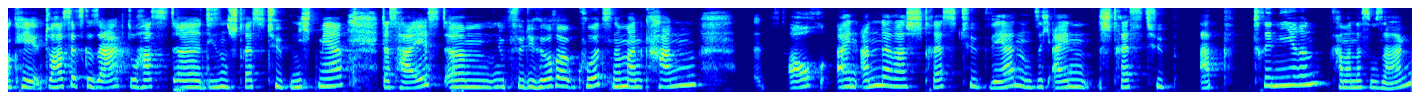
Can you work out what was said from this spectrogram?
Okay, du hast jetzt gesagt, du hast äh, diesen Stresstyp nicht mehr. Das heißt, ähm, für die Hörer kurz, ne, man kann auch ein anderer Stresstyp werden und sich einen Stresstyp abtrainieren. Kann man das so sagen?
